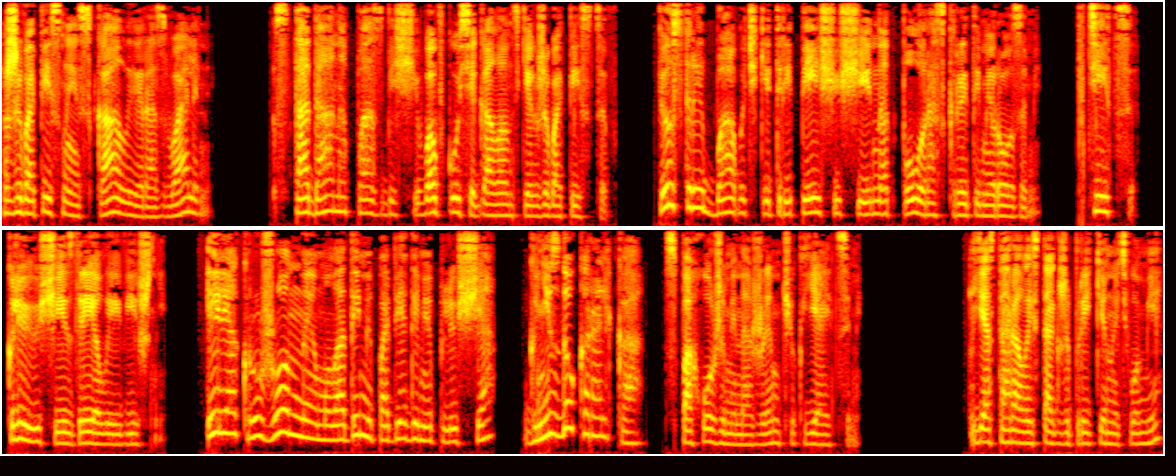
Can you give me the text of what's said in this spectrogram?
живописные скалы и развалины, стада на пастбище во вкусе голландских живописцев, пестрые бабочки, трепещущие над полураскрытыми розами, птицы, клюющие зрелые вишни, или окруженное молодыми побегами плюща гнездо королька с похожими на жемчуг яйцами. Я старалась также прикинуть в уме,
